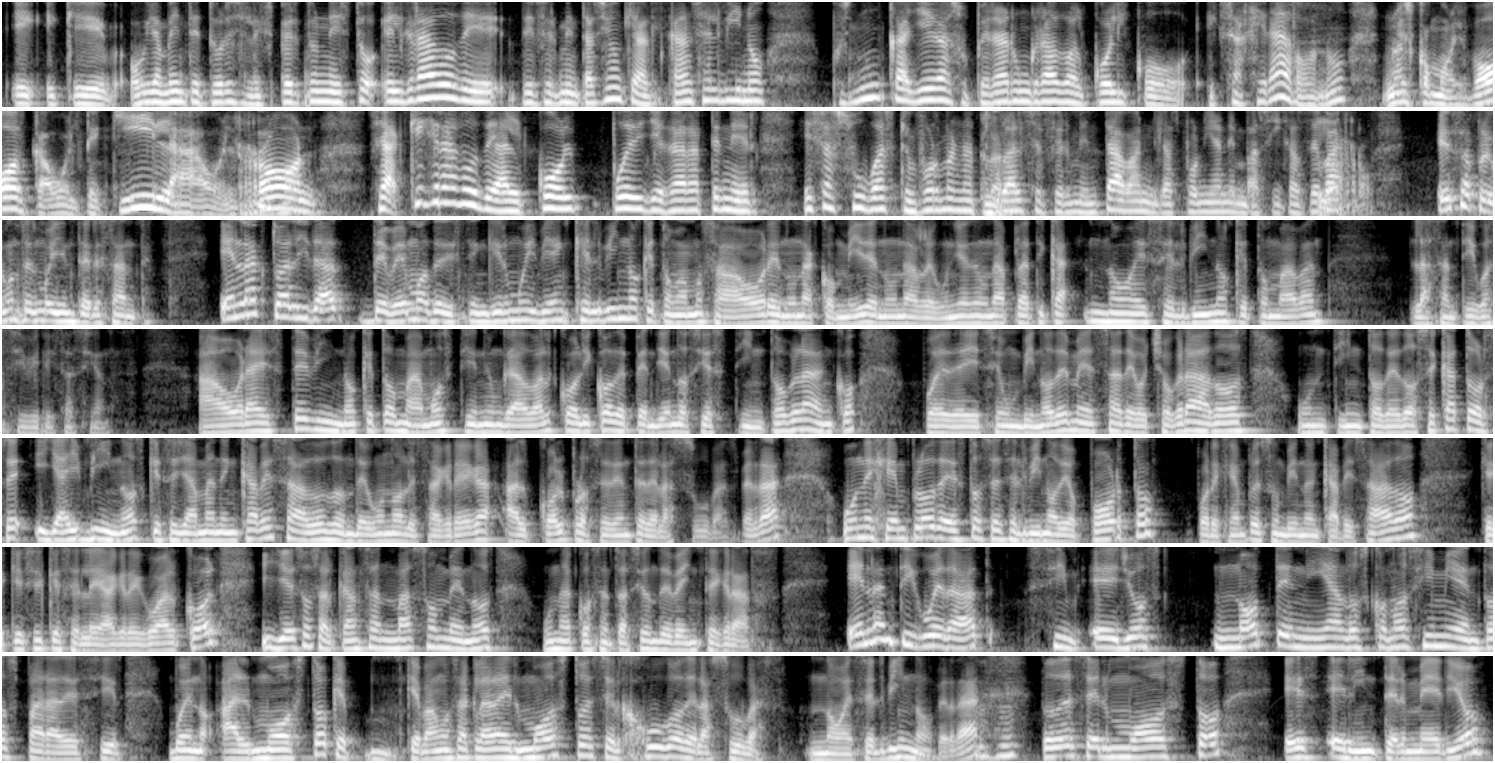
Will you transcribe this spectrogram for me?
eh, que obviamente tú eres el experto en esto, el grado de, de, fermentación que alcanza el vino, pues nunca llega a superar un grado alcohólico exagerado, ¿no? No es como el vodka o el tequila o el ron. O sea, ¿qué grado de alcohol puede llegar a tener esas uvas que en forma natural claro. se fermentaban y las ponían en vasijas de claro. barro? Esa pregunta es muy interesante. En la actualidad debemos de distinguir muy bien que el vino que tomamos ahora en una comida, en una reunión, en una plática, no es el vino que tomaban las antiguas civilizaciones. Ahora este vino que tomamos tiene un grado alcohólico dependiendo si es tinto blanco. Puede ser un vino de mesa de 8 grados, un tinto de 12, 14 y hay vinos que se llaman encabezados donde uno les agrega alcohol procedente de las uvas, ¿verdad? Un ejemplo de estos es el vino de Oporto, por ejemplo, es un vino encabezado, que quiere decir que se le agregó alcohol y esos alcanzan más o menos una concentración de 20 grados. En la antigüedad, si ellos no tenían los conocimientos para decir, bueno, al mosto, que, que, vamos a aclarar, el mosto es el jugo de las uvas, no es el vino, ¿verdad? Uh -huh. Entonces el mosto es el intermedio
